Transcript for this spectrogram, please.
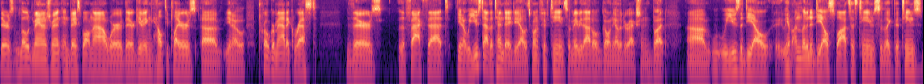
There's load management in baseball now, where they're giving healthy players, uh, you know, programmatic rest. There's the fact that you know we used to have the 10 day DL. It's going to 15, so maybe that'll go in the other direction. But uh, we use the DL. We have unlimited DL spots as teams. So like the teams,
